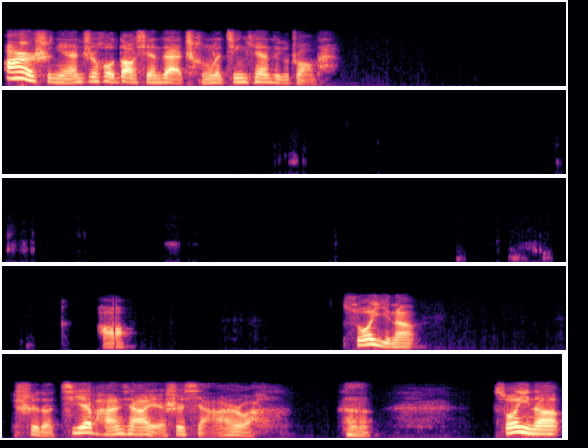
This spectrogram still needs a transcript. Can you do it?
二十年之后到现在成了今天这个状态。好，所以呢，是的，接盘侠也是侠，是吧？所以呢，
